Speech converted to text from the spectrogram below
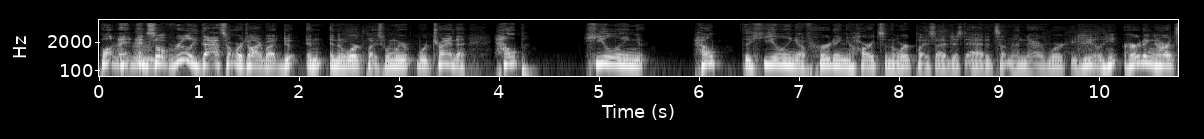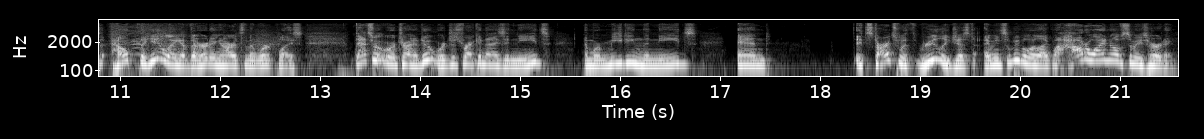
well and, and so mm-hmm. really that's what we're talking about in, in the workplace. When we're, we're trying to help healing help the healing of hurting hearts in the workplace. I just added something in there. Work heal, he- hurting hearts help the healing of the hurting hearts in the workplace. That's what we're trying to do. We're just recognizing needs and we're meeting the needs and it starts with really just i mean some people are like well how do i know if somebody's hurting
